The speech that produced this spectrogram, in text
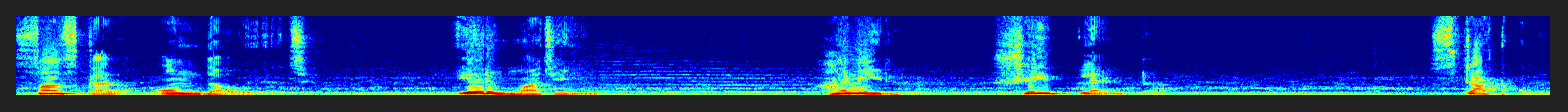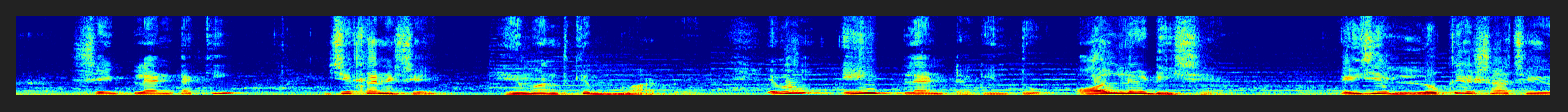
সংস্কার অন দা হয়ে আছে। এর মাঝেই হানির সেই প্ল্যানটা স্টার্ট করে দেয়। সেই প্ল্যানটা কি? যেখানে সে হেমন্তকে মারবে। এবং এই প্ল্যানটা কিন্তু অলরেডি সে, এই যে লোকেশ আছে,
